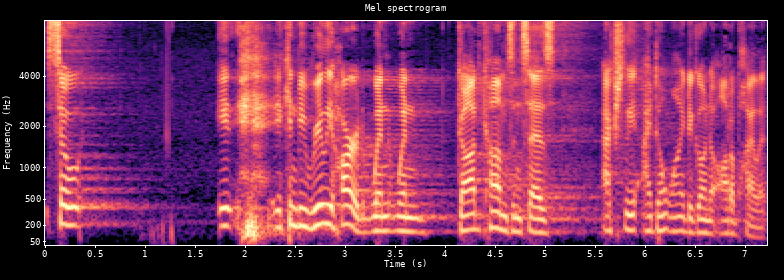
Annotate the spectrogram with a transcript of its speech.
so it, it can be really hard when, when God comes and says, actually, I don't want you to go into autopilot.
